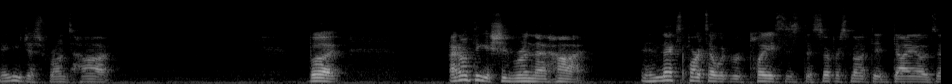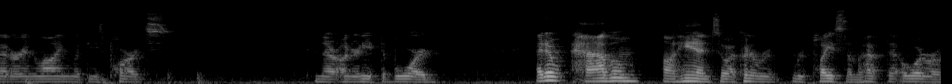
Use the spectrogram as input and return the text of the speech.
Maybe it just runs hot. But I don't think it should run that hot. And the next parts I would replace is the surface mounted diodes that are in line with these parts and they're underneath the board. I don't have them on hand so I couldn't re replace them. I have to order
